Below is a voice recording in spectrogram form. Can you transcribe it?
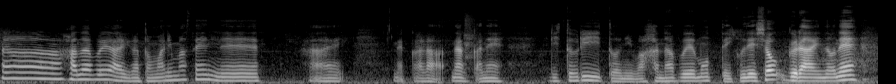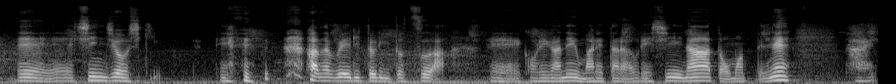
あ花笛愛が止まりませんね。はい。だからなんかねリトリートには花笛持っていくでしょ？ぐらいのね、えー、新常識。花笛リトリートツアー、えー、これがね生まれたら嬉しいなと思ってねはい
